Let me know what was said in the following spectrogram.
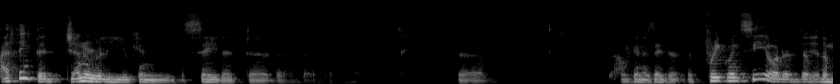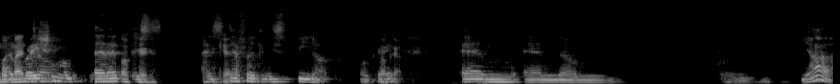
I think that generally you can say that the, the, the, the how can I say that the frequency or the, the, yeah, the, the vibration on the planet okay. is, has okay. definitely speed up. Okay. okay. Um, and um, yeah,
